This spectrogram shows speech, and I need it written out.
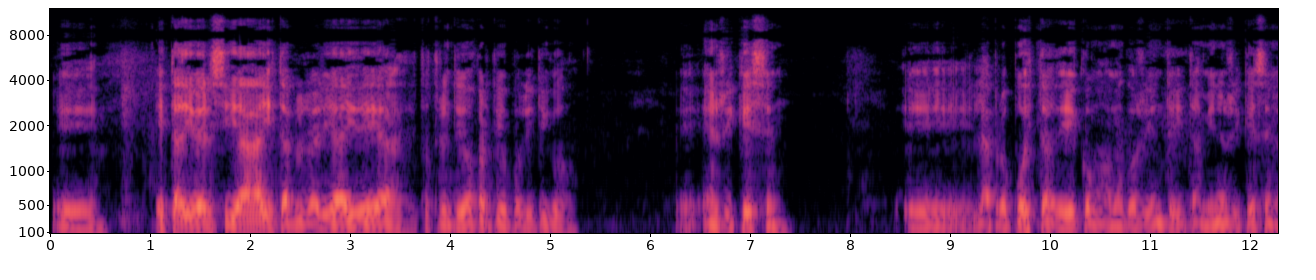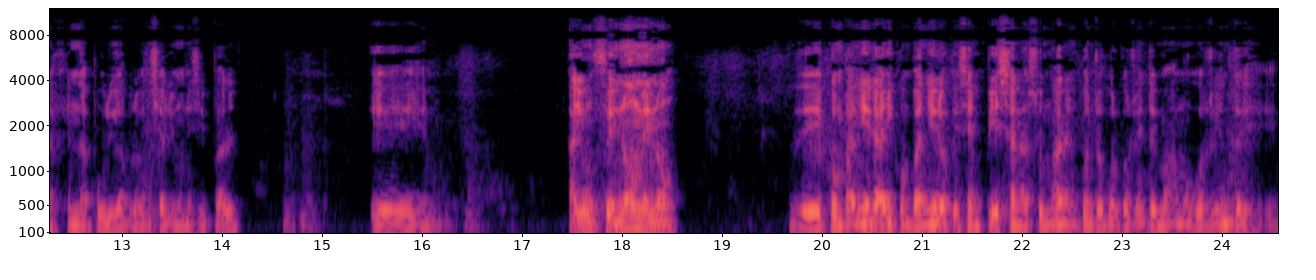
esta diversidad y esta pluralidad de ideas de estos 32 partidos políticos enriquecen eh, la propuesta de Eco Vamos Corriente y también enriquece en la agenda pública provincial y municipal. Eh, hay un fenómeno de compañeras y compañeros que se empiezan a sumar a Encuentro por Corrientes, Vamos Corrientes,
